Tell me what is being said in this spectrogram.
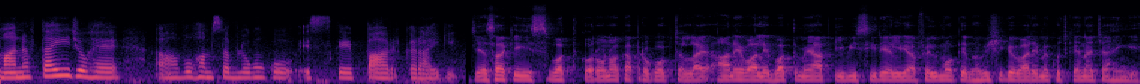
मानवता ही जो है वो हम सब लोगों को इसके पार कराएगी। जैसा कि इस वक्त कोरोना का प्रकोप चल रहा है आने वाले वक्त में आप टीवी सीरियल या फ़िल्मों के भविष्य के बारे में कुछ कहना चाहेंगे?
